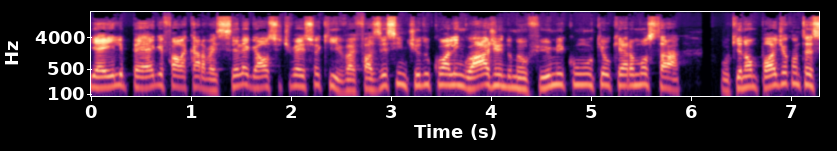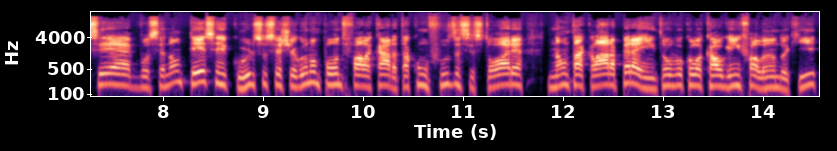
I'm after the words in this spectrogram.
e aí ele pega e fala, cara, vai ser legal se tiver isso aqui, vai fazer sentido com a linguagem do meu filme, com o que eu quero mostrar. O que não pode acontecer é você não ter esse recurso, você chegou num ponto e fala, cara, tá confusa essa história, não tá clara, peraí, então eu vou colocar alguém falando aqui,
